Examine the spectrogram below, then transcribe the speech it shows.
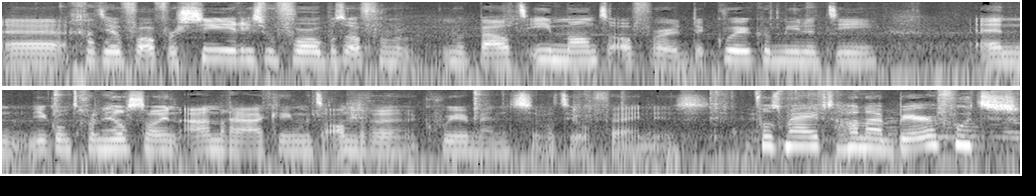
uh, gaat heel veel over series bijvoorbeeld, over een bepaald iemand, over de queer community. En je komt gewoon heel snel in aanraking met andere queer mensen, wat heel fijn is. Volgens mij heeft Hannah Barefoots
